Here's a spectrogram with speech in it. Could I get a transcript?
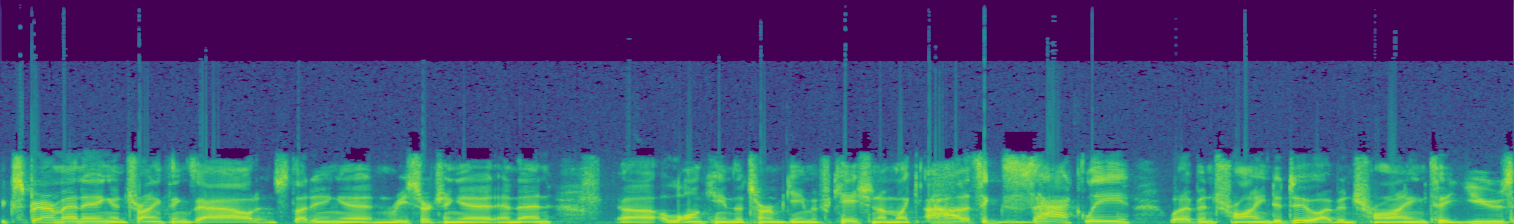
experimenting and trying things out and studying it and researching it. And then uh, along came the term gamification. I'm like, ah, that's exactly what I've been trying to do. I've been trying to use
